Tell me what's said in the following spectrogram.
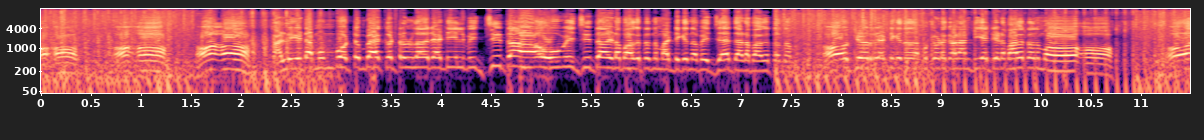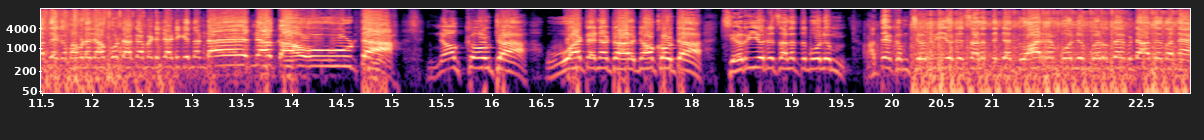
ഓ ഓ. ഓ ഓ ഓ ഓ. കളിയുടെ മുമ്പോട്ടും ബാക്കോട്ടുള്ള ഒരടിയിൽ വിജിത ഓ വിജിതയുടെ ഭാഗത്തുനിന്നും അടിക്കുന്ന വിജയതയുടെ ഭാഗത്തുനിന്നും. ഓ അടിക്കുന്നത് നമുക്ക് ഇവിടെ കാണാൻ ടി ഭാഗത്തുനിന്നും. ഓ ഓ. ഓ അദ്ദേഹം അവിടെ നോക്കൗട്ട് ആക്കാൻ വേണ്ടി അടിക്കുന്നുണ്ട് നോക്കൗട്ട് നോക്കൗട്ട് വാട്ട് നോക്കൗട്ട് ചെറിയൊരു സ്ഥലത്ത് പോലും അദ്ദേഹം ചെറിയൊരു സ്ഥലത്തിന്റെ ദ്വാരം പോലും വെറുതെ വിടാതെ തന്നെ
